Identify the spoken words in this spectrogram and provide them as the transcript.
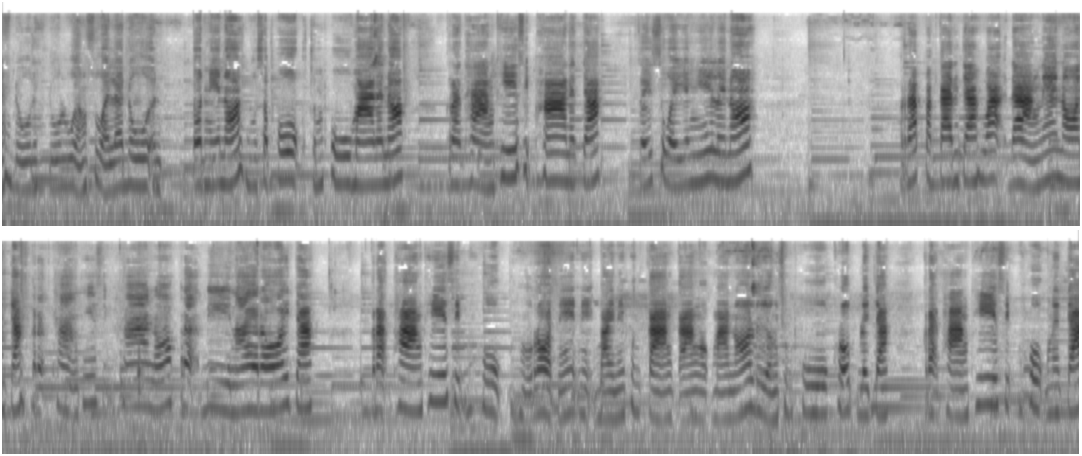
นะ ดูดูเหลืองสวยแล้วดูต้นนี้เนาะดูสะโพกชมพูมาแล้วเนาะกระถางที่สิบห้านะจ๊ะสวยๆอย่างนี้เลยเนาะรับประกันจ้ะว่าด่างแน่นอนจ้ะกระถางที่สิบห้าเนาะกระบี่นายร้อยจ้ะ กระถางที่ 16หัวรอดนี้นี่ใบนี้เพิ่งกลางกลางออกมาเนาะเหลืองชมพูครบเลยจ้ะกระถางที่ 16 นะจ๊ะ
